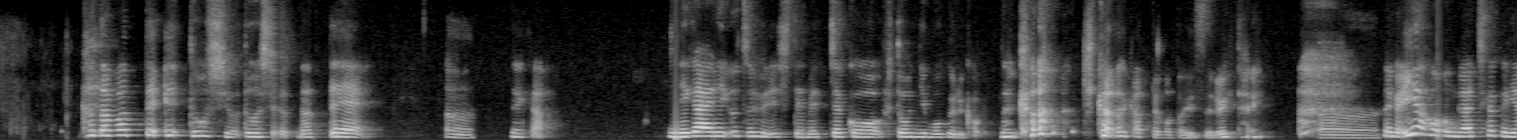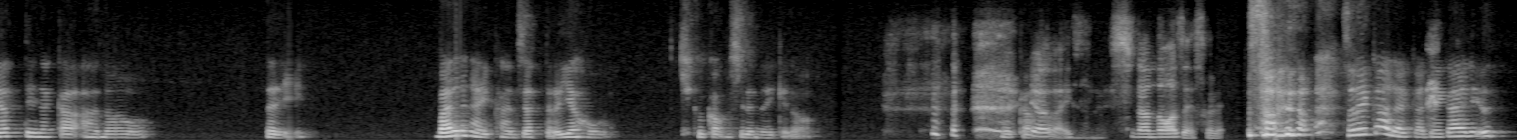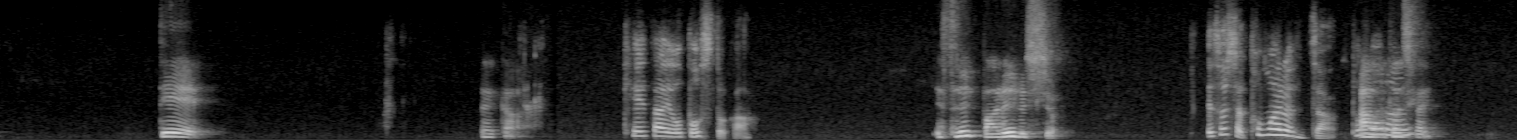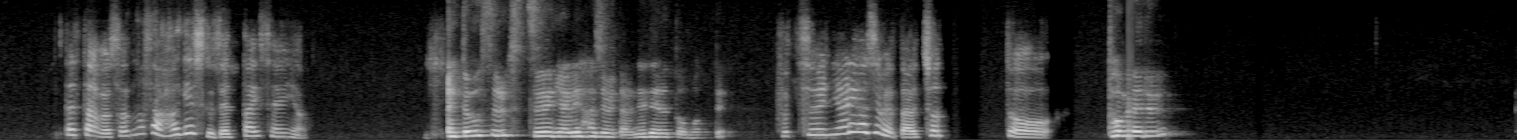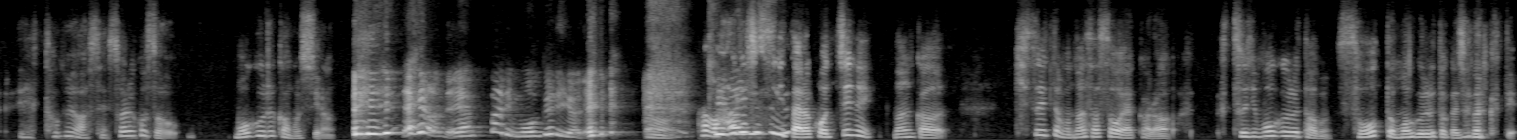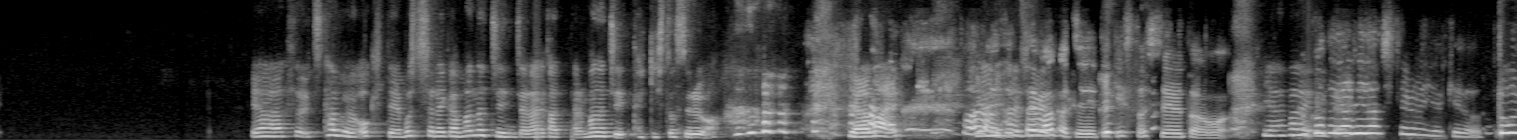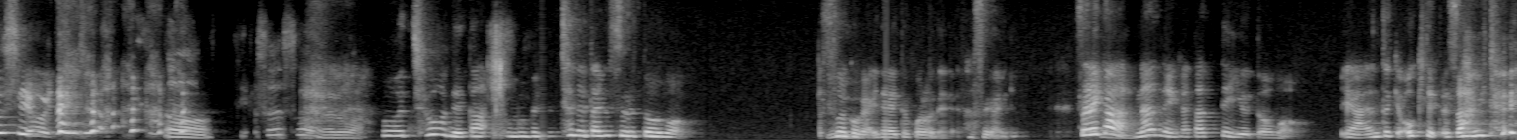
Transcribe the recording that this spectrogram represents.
固まってえどうしようどうしようってなって。うん。なんか寝返り打つふりしてめっちゃこう布団に潜るかもなんか 聞かなかったことにするみたいなうん。なんかイヤホンが近くにあってなんかあの何？バレない感じだったらイヤホン聞くかもしれないけどなんか やばいっす。至難の技や、それ。それだそれかなんか寝返り打ってなんか携帯落とすとか。いやそれバレるっしょえ、そしたら止まるんじゃん。止まあらん？確かに私多分そんなさ、激しく絶対せんやん。えどうする？普通にやり始めたら寝てると思って普通にやり始めたらちょっと、止める？え、止めはせん。それこそ、潜るかもしらん。ねやっぱり潜るよねうん。多分激しすぎたらこっちになんか気づいてもなさそうやから、普通に潜る多分。そーっと潜るとかじゃなくて。いやーそれ多分起きてもしそれがマナチンじゃなかったらマナチンテキストするわ やばい まやあ絶対ワクチンテキストしてると思う。やばい向こうでやりだしてるんやけど。どうしようみたいうん。そりゃそうなるわ。なもう超ネタもうめっちゃネタにすると思う。その子がいないところでさすがに。それかうん。何年か経って言うと思う。いやあの時起きててさ みたい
